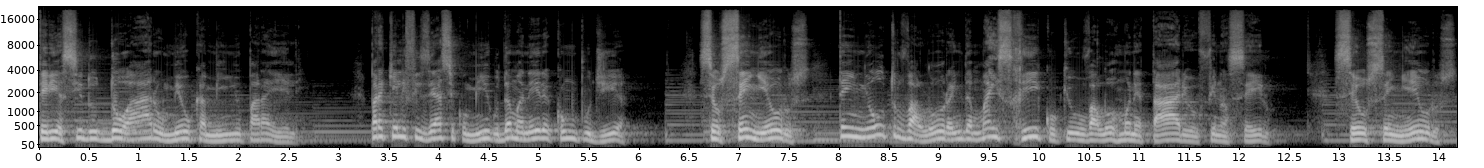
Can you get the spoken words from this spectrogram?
teria sido doar o meu caminho para ele, para que ele fizesse comigo da maneira como podia. Seus 100 euros têm outro valor ainda mais rico que o valor monetário financeiro. Seus 100 euros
